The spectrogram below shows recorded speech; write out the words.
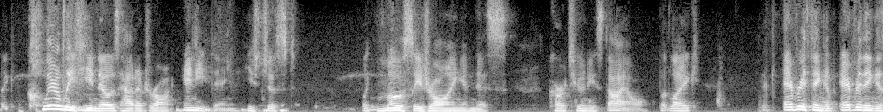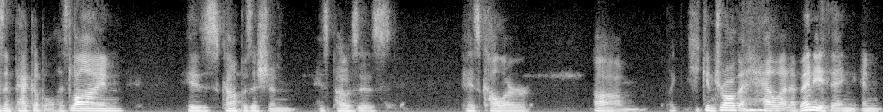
like clearly, he knows how to draw anything. He's just like mostly drawing in this cartoony style. But like like, everything of everything is impeccable. His line, his composition, his poses, his color. Um, like he can draw the hell out of anything, and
